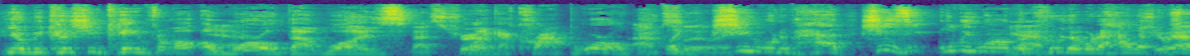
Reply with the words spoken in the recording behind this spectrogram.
you know, because she came from a, a Yeah. world that was That's true. like a crap world. Absolutely. Like she would have had. She's the only one on Yeah. the crew that would have had that She would have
